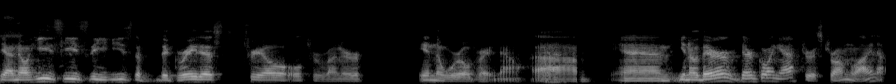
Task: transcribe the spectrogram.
Yeah, no, he's he's the he's the the greatest trail ultra runner in the world right now. Yeah. Um, and you know they're they're going after a strong lineup.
